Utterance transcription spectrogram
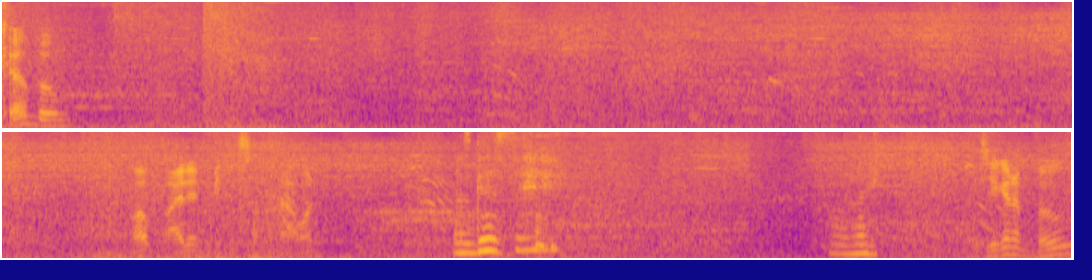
Kaboom. Oh, I didn't mean to summon that one. I was gonna say. Oh, Is he gonna move?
